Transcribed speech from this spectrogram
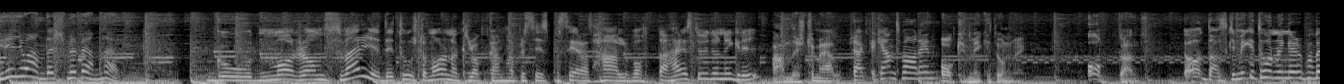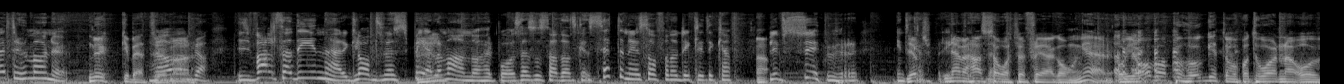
Gri och Anders med vänner. God morgon, Sverige. Det är torsdag morgon och klockan har precis passerat halv åtta. Här är studion i Gry. Anders Timell. Praktikant Malin. Och Micke Tornving. Och. Ja, dansken Micke Tornving, är du på bättre humör nu? Mycket bättre Ja, humör. bra. Vi valsade in här, glad som en spelman och höll på. Sen så sa dansken, sätt dig ner i soffan och drick lite kaffe. Ja. Blev sur. Inte Ja, kanske på nej, men riktigt, han sa åt mig flera gånger. Och jag var på hugget och var på tårna och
